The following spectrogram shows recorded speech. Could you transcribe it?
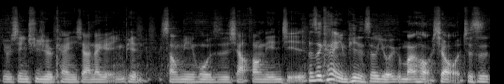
有兴趣就看一下那个影片上面或者是下方链接。那在看影片的时候，有一个蛮好笑的，就是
